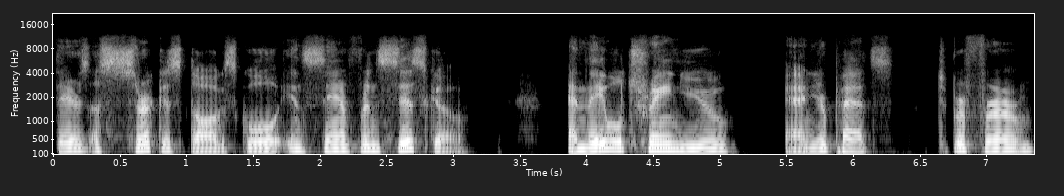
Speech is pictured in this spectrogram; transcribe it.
there's a circus dog school in San Francisco, and they will train you and your pets to perform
